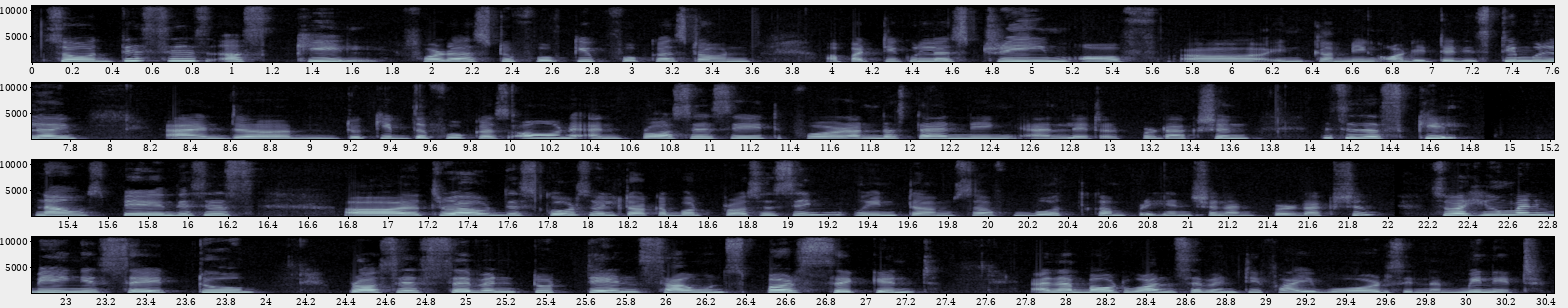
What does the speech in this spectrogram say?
So, this is a skill for us to fo keep focused on a particular stream of uh, incoming auditory stimuli and um, to keep the focus on and process it for understanding and later production. This is a skill now this is uh, throughout this course we will talk about processing in terms of both comprehension and production. So a human being is said to process 7 to 10 sounds per second and about 175 words in a minute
